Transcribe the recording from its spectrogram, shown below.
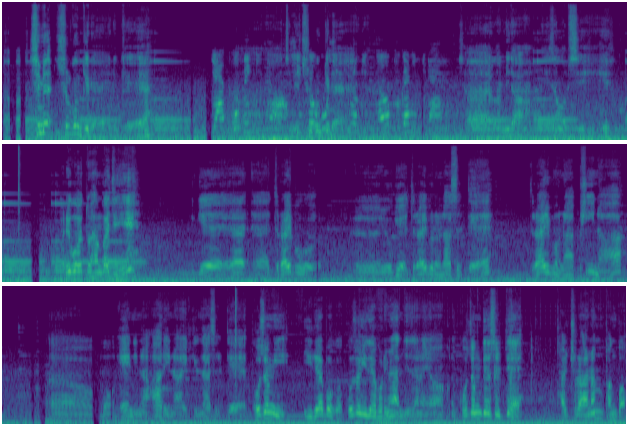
어, 치매 출근길에 이렇게 약 500m, 집이 출근길에. 50km 구간입니다. 잘 갑니다. 이상 없이. 그리고 또 한 가지 이게 에, 드라이브 어, 요게 드라이브를 놨을 때 드라이버나 P나 어, 뭐 N이나 R이나 이렇게 놨을 때 고정이 이 레버가 고정이 돼 버리면 안 되잖아요. 고정됐을 때 탈출하는 방법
